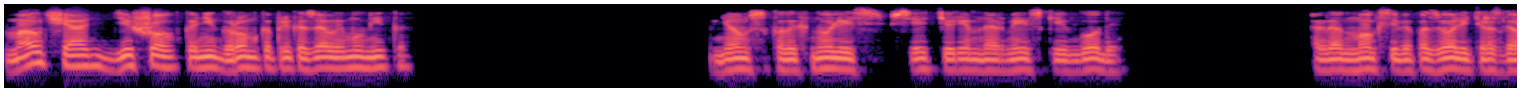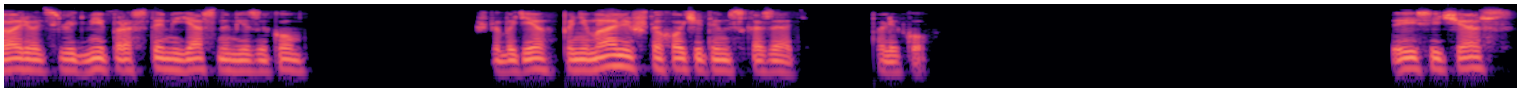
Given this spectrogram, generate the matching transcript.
молчать, дешевка негромко приказал ему Мика. В нем всколыхнулись все тюремно-армейские годы, когда он мог себе позволить разговаривать с людьми простым и ясным языком чтобы те понимали, что хочет им сказать Поляков. Ты сейчас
